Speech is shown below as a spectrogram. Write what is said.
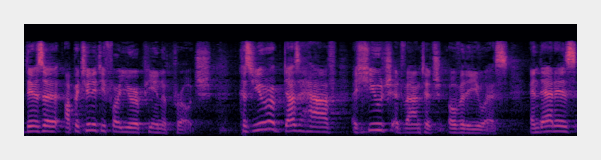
there's an opportunity for a European approach. Because Europe does have a huge advantage over the US, and that is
